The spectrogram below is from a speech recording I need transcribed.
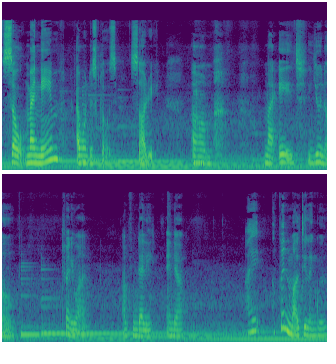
So, my name, I won't disclose. Sorry. Um, my age, you know, 21. I'm from Delhi, India. I, I've been multilingual.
